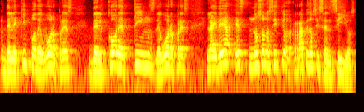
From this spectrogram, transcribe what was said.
del equipo de WordPress, del core teams de WordPress, la idea es no solo sitios rápidos y sencillos,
